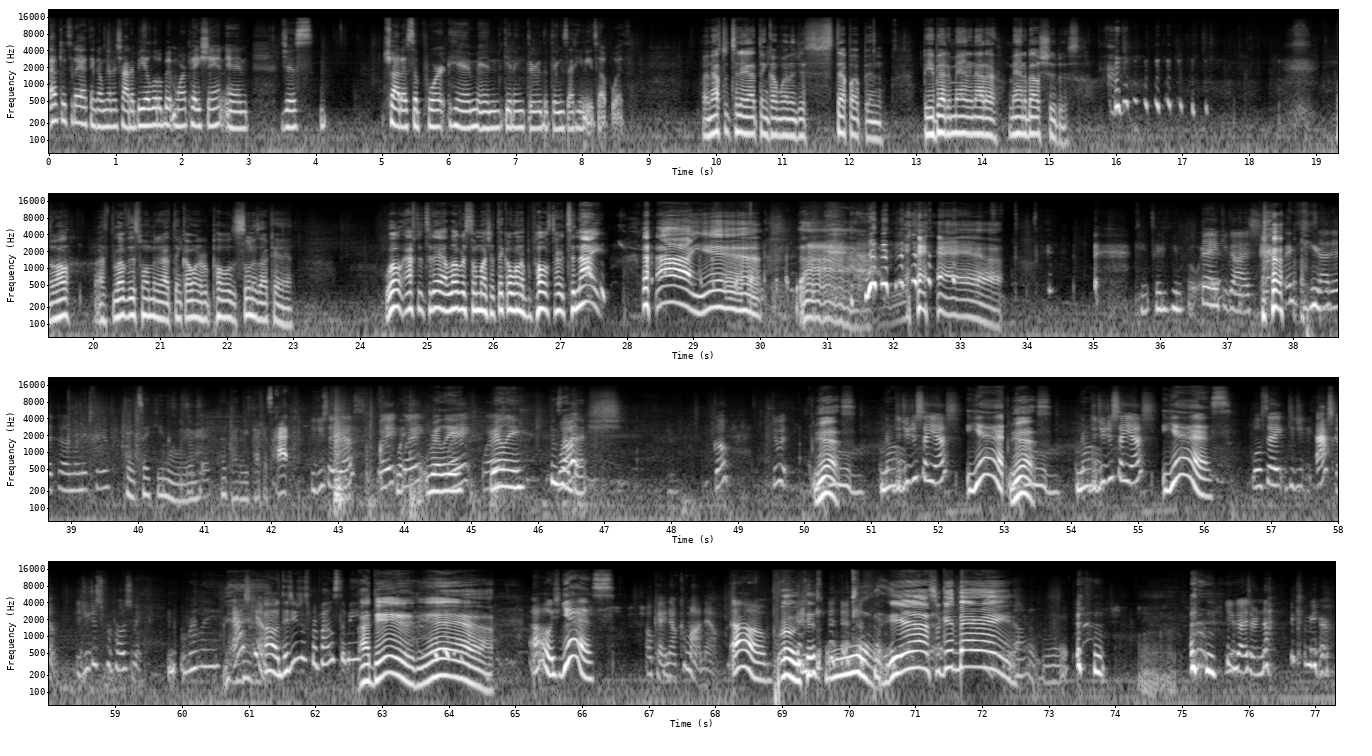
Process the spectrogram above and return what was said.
after today, I think I'm gonna try to be a little bit more patient and just try to support him in getting through the things that he needs help with. And after today, I think I'm gonna just step up and be a better man and not a man about shooters. well, I love this woman and I think I want to propose as soon as I can. Well, after today, I love her so much. I think I want to propose to her tonight. yeah. Ah, yeah. Can't take you nowhere. Thank you guys. Thank you. Is you. that it, uh, Monique, for you? Can't take you nowhere. Okay. That battery pack is hot. Did you say yes? Wait, Wait, wait. really? Wait, wait. Really? Who said What? that? Shh. Go. Do it. Yes. No. Did you just say yes? Yeah. Yes. No. Did you just say yes? Yes. Well, say, did you ask him? Did you just propose to me? Really? Ask him. Oh, did you just propose to me? I did. Yeah. Oh, yes. Okay, now come on now. Oh. Oh, you kissed? yes, we're getting married. You guys are not. Come here.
